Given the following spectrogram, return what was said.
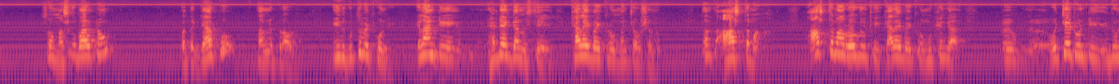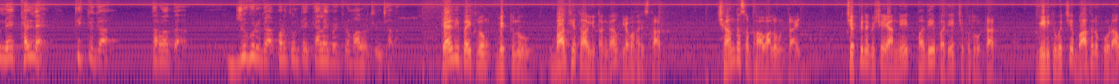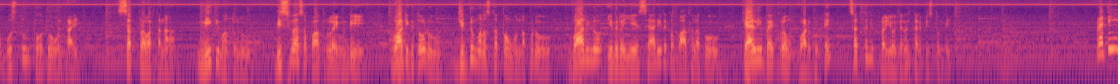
సో మసకబారటం కొంత గ్యాప్ తలనొప్పి రావడం. ఇది గుర్తుపెట్టుకోండి. ఇలాంటి హెడేక్ కానీ వస్తే క్యాలైబైక్రోమ్ మంచి ఔషధం. తర్వాత ఆస్తమా. ఆస్తమా రోగులకి క్యాలైబైక్రోమ్ ముఖ్యంగా వచ్చేటువంటి ఇది కళ్ళే కళ్ళె థిక్గా తర్వాత జిగురుగా పడుతుంటే క్యాలైబైక్రోమ్ ఆలోచించాలి. క్యాలీబైక్రోమ్ వ్యక్తులు బాధ్యతాయుతంగా వ్యవహరిస్తారు. ఛాందస భావాలు ఉంటాయి. చెప్పిన విషయాన్నే పదే పదే చెబుతూ ఉంటారు. వీరికి వచ్చే బాధలు కూడా వస్తూ పోతూ ఉంటాయి. సత్ప్రవర్తన నీతిమంతులు విశ్వాసపాత్రులై ఉండి వాటికి తోడు జిడ్డు మనస్తత్వం ఉన్నప్పుడు వారిలో ఎదురయ్యే శారీరక బాధలకు క్యాలీబైక్రోమ్ వాడుకుంటే చక్కని ప్రయోజనం కనిపిస్తుంది. ప్రతి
